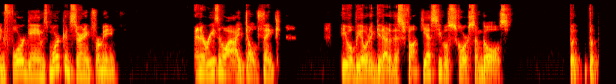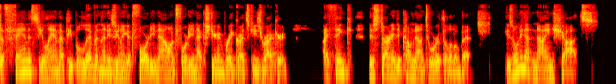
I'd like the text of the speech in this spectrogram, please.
in four games. More concerning for me. And a reason why I don't think he will be able to get out of this funk. Yes, he will score some goals. But but the fantasy land that people live in, then he's going to get 40 now and 40 next year and break Gretzky's record. I think is starting to come down to earth a little bit. He's only got nine shots.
